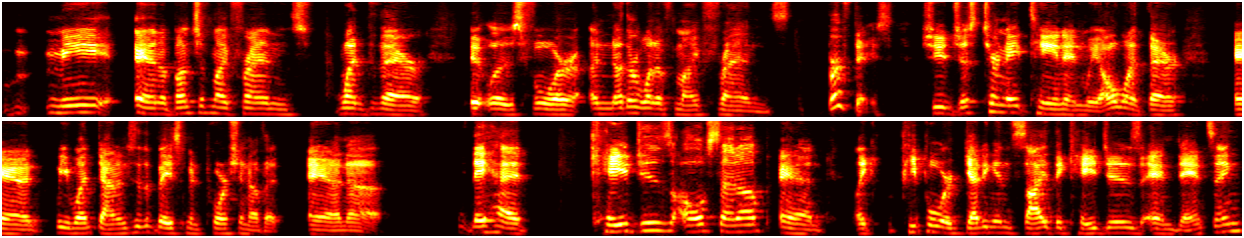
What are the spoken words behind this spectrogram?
m- me and a bunch of my friends went there. It was for another one of my friends' birthdays. She had just turned 18 and we all went there and we went down into the basement portion of it and uh they had cages all set up and like people were getting inside the cages and dancing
